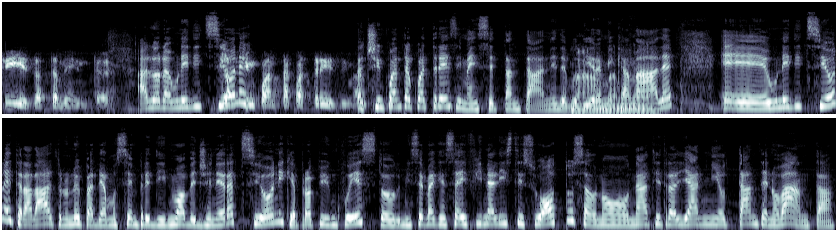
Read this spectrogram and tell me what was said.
Sì, esattamente. Allora La un'edizione 54esima. La 54esima in 70 anni, devo Mamma dire, mica mia. male. E un'edizione, tra l'altro, noi parliamo sempre di nuove generazioni che proprio in questo, mi sembra che sei finalisti su otto sono nati tra gli anni 80 e 90.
